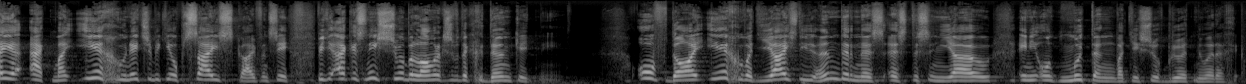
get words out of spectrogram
eie ek, my ego net so 'n bietjie op sy skuif en sê, weet jy, ek is nie so belangrik as wat ek gedink het nie. Of daai ego wat juis die hindernis is tussen jou en die ontmoeting wat jy so brood nodig het.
